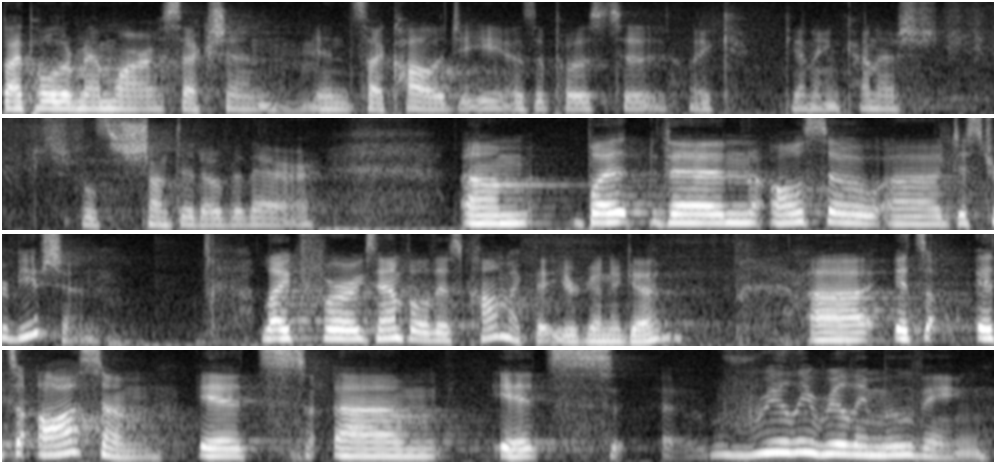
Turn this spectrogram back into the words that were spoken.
bipolar memoir section mm-hmm. in psychology, as opposed to like getting kind of sh- sh- shunted over there. Um, but then also uh, distribution. Like, for example, this comic that you're going to get. Uh, it's, it's awesome. It's, um, it's really, really moving.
